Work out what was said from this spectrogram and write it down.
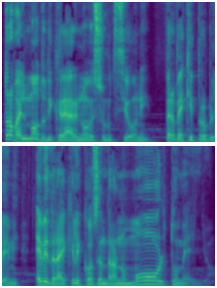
Trova il modo di creare nuove soluzioni per vecchi problemi e vedrai che le cose andranno molto meglio.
